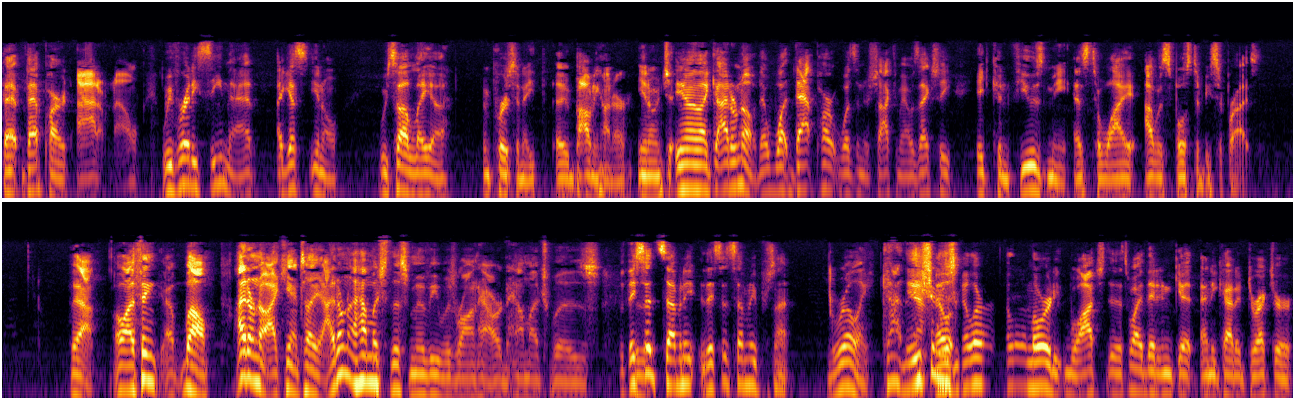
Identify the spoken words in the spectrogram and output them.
that that part. I don't know. We've already seen that. I guess you know we saw Leia impersonate a bounty hunter. You know, and, you know, like I don't know that what that part wasn't a shock to me. I was actually it confused me as to why I was supposed to be surprised. Yeah. Oh, I think. uh, Well, I don't know. I can't tell you. I don't know how much this movie was Ron Howard and how much was But they said seventy. They said seventy percent. really. God, they Yeah, should Miller, have. Miller, Miller and Lord watched. That's why they didn't get any kind of director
